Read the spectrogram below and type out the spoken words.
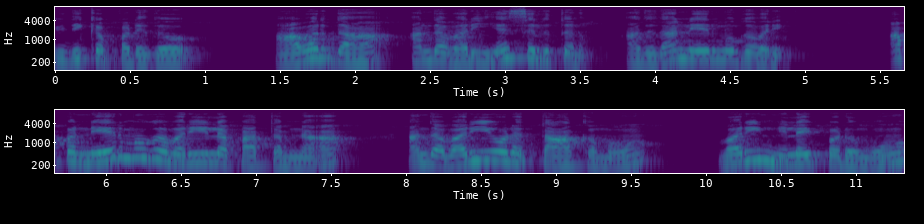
விதிக்கப்படுதோ அவர் தான் அந்த வரியை செலுத்தணும். அதுதான் நேர்முக வரி. அப்போ நேர்முக வரியில் பார்த்தோம்னா அந்த வரியோட தாக்கமும் வரி நிலைப்படமும்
